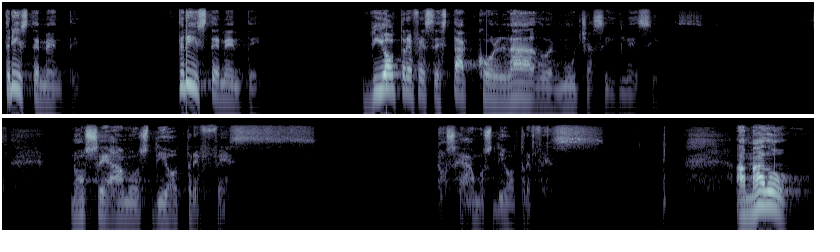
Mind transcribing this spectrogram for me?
Tristemente, tristemente. Diótrefes está colado en muchas iglesias. No seamos diótrefes. No seamos diótrefes. Amado,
